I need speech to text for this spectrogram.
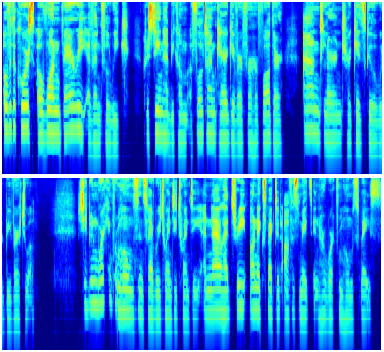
Over the course of one very eventful week, Christine had become a full time caregiver for her father and learned her kids' school would be virtual. She'd been working from home since February 2020 and now had three unexpected office mates in her work from home space.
